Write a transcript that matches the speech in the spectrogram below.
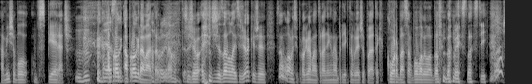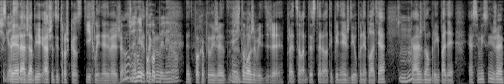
A Mišo bol vspierač. Mhm. A, pro, a programátor. A programátor. Čiže, čiže zavolali si, že, okay, že zavoláme si programátora, nech nám príde k tomu niečo povedať. Tak korba sa povalila do, do miestnosti. No, však Spierač, jasné. aby a všetci troška stichli, vieš. Že, oh, Že okay, hneď tak- no. Hneď pochopili, že, Hej. že to môže byť, že predsa len tie stereotypy nevždy úplne platia. Mhm. V každom prípade, ja si myslím, že,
